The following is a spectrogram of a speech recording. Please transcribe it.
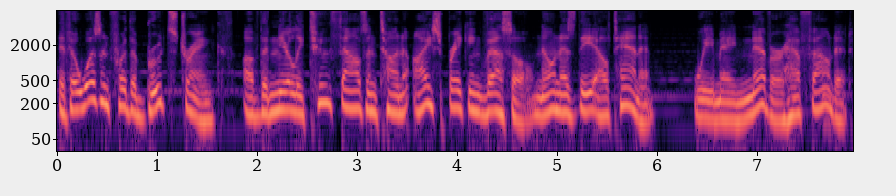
If it wasn't for the brute strength of the nearly 2,000-ton ice-breaking vessel known as the Eltanin, we may never have found it.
